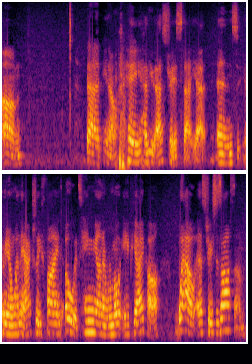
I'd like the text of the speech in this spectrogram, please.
um, that, you know, hey, have you S-traced that yet? And, you know, when they actually find, oh, it's hanging on a remote API call, wow, S-trace is awesome.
